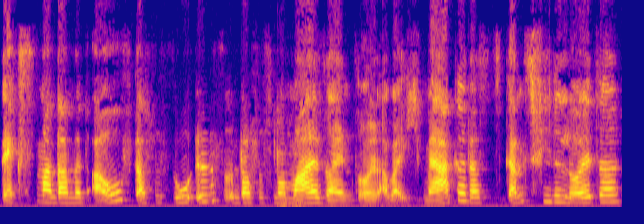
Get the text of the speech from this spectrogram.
Wächst man damit auf, dass es so ist und dass es normal sein soll. Aber ich merke, dass ganz viele Leute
